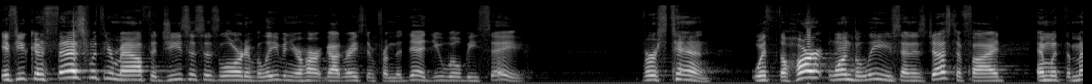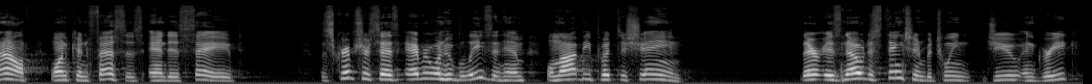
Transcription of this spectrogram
If you confess with your mouth that Jesus is Lord and believe in your heart God raised him from the dead, you will be saved. Verse 10 With the heart one believes and is justified, and with the mouth one confesses and is saved. The scripture says everyone who believes in him will not be put to shame. There is no distinction between Jew and Greek,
